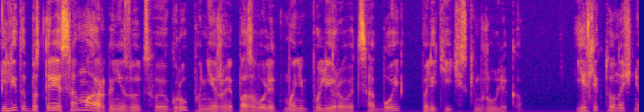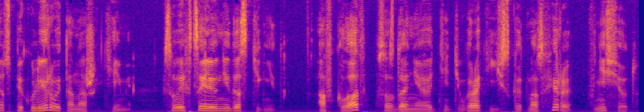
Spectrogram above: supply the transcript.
элита быстрее сама организует свою группу, нежели позволит манипулировать собой политическим жуликам. Если кто начнет спекулировать на нашей теме, своих целей он не достигнет, а вклад в создание антидемократической атмосферы внесет.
